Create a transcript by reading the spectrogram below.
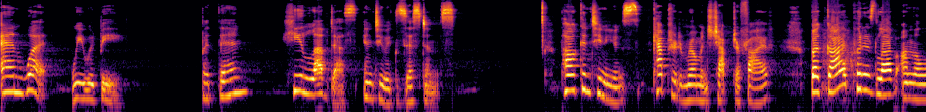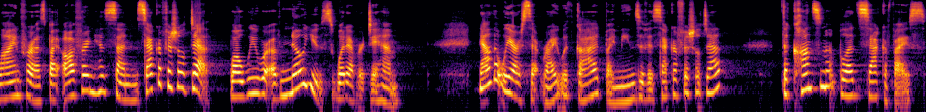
and what we would be. But then he loved us into existence. Paul continues, captured in Romans chapter 5. But God put his love on the line for us by offering his Son in sacrificial death while we were of no use whatever to him. Now that we are set right with God by means of his sacrificial death, the consummate blood sacrifice,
